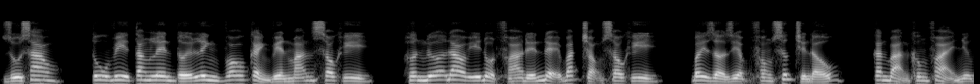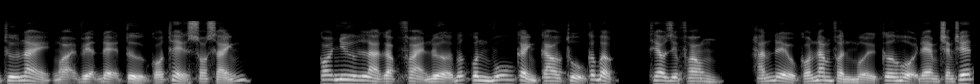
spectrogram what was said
Dù sao, tu vi tăng lên tới linh võ cảnh viên mãn sau khi, hơn nữa đao ý đột phá đến đệ bắt trọng sau khi, bây giờ Diệp Phong sức chiến đấu, căn bản không phải những thứ này ngoại viện đệ tử có thể so sánh. Coi như là gặp phải nửa bước quân vũ cảnh cao thủ cấp bậc, theo Diệp Phong, hắn đều có 5 phần 10 cơ hội đem chém chết.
